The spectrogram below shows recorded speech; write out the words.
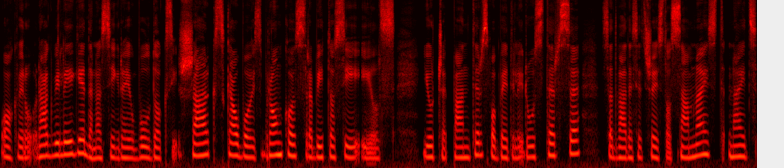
U okviru rugby lige danas igraju Bulldogs i Sharks, Cowboys, Broncos, Rabitos i Eels. Juče Panthers pobedili Roosterse sa 26-18, Knights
